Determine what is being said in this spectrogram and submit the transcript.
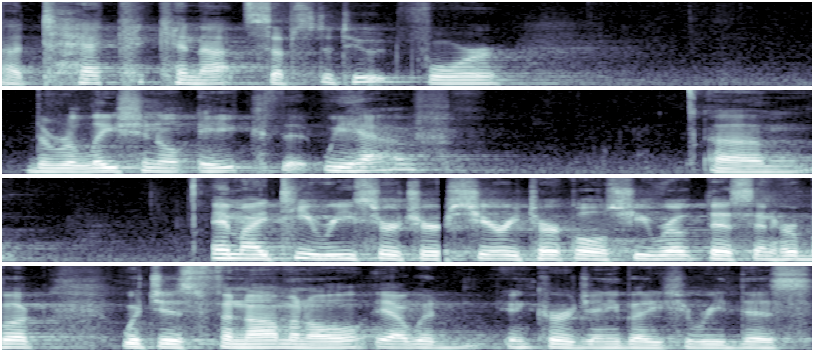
Uh, tech cannot substitute for the relational ache that we have. Um, MIT researcher Sherry Turkle, she wrote this in her book, which is phenomenal. I would encourage anybody to read this.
